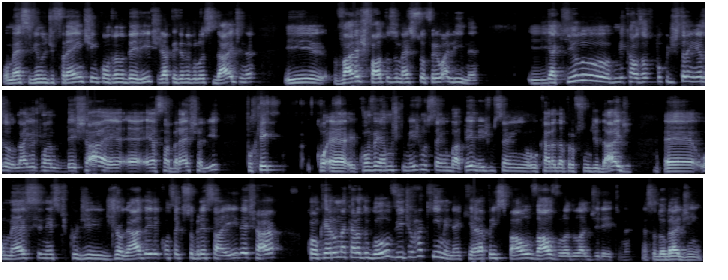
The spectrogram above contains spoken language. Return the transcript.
o Messi vindo de frente, encontrando o Delite, já perdendo velocidade, né? E várias faltas o Messi sofreu ali, né? E aquilo me causava um pouco de estranheza, o Nagelsmann deixar é, é, essa brecha ali, porque é, convenhamos que mesmo sem o Mbappé, mesmo sem o cara da profundidade, é, o Messi nesse tipo de, de, jogada ele consegue sobressair e deixar qualquer um na cara do gol, vídeo Hakimi, né, que era a principal válvula do lado direito, né, nessa dobradinha.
